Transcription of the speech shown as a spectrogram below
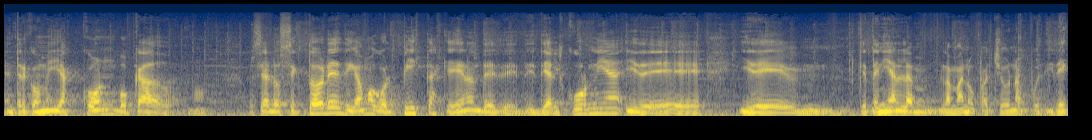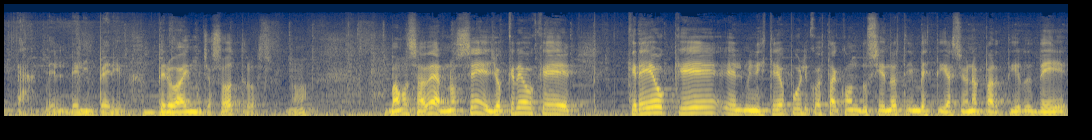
entre comillas, convocados, ¿no? O sea, los sectores, digamos, golpistas que eran de, Alcurnia y de, y de mm, que tenían la, mano pachona pues directa del, imperio. Pero hay muchos otros, ¿no? Vamos a ver, no sé, yo creo que creo que el Ministerio Público está conduciendo esta investigación a partir de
